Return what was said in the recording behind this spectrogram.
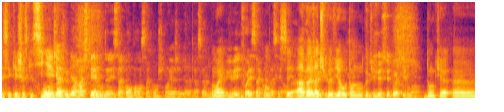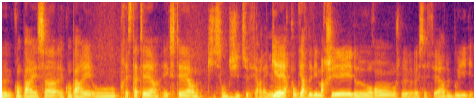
c'est quelque chose qui est signé. ok, je veux bien racheter, vous me donnez 5 ans, pendant 5 ans, je t'engage à virer la personne. Ouais. Mais une fois les 5 ans passés. ah bah là, tu peux virer autant de monde que tu, veux. C'est toi qui vois. Hein. Donc, euh, comparer ça, comparer aux prestataires externes qui sont obligés de se faire la mmh. guerre pour garder les marchés de Orange, de SFR, de Bouygues,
